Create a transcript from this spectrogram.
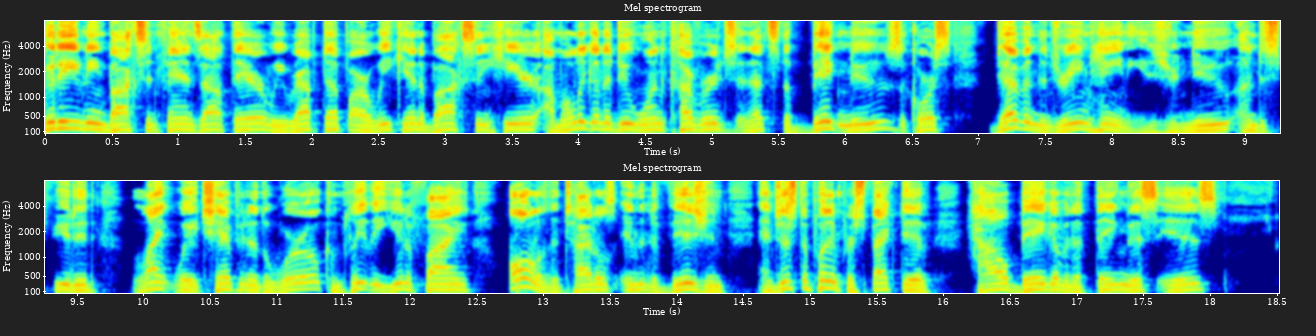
Good evening, boxing fans out there. We wrapped up our weekend of boxing here. I'm only going to do one coverage, and that's the big news. Of course, Devin the Dream Haney is your new undisputed lightweight champion of the world, completely unifying all of the titles in the division. And just to put in perspective how big of a thing this is,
